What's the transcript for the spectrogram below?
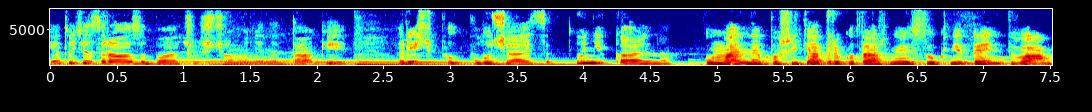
Я тоді зразу бачу, що мені не так, і річ виходить унікальна. У мене пошиття трикотажної сукні день-два.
